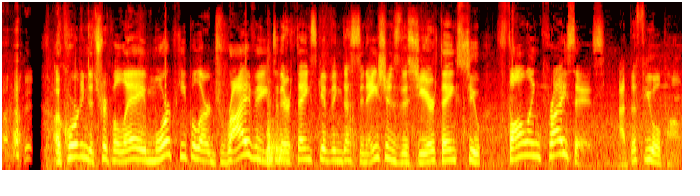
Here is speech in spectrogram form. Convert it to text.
According to AAA, more people are driving to their Thanksgiving destinations this year thanks to falling prices at the fuel pump.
